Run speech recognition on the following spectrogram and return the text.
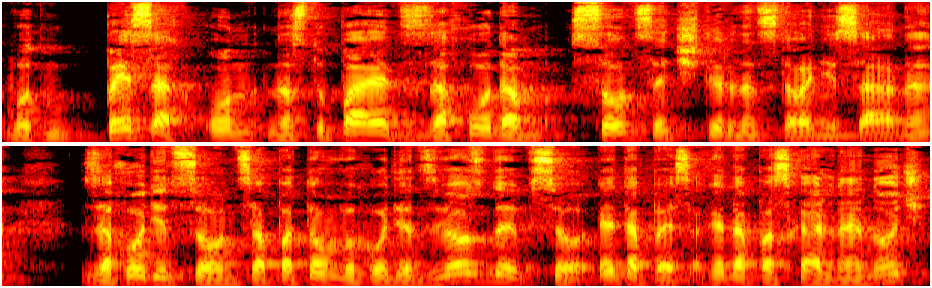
вот Песах, он наступает с заходом солнца 14-го Ниссана. Заходит солнце, а потом выходят звезды. Все, это Песах. Это пасхальная ночь,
